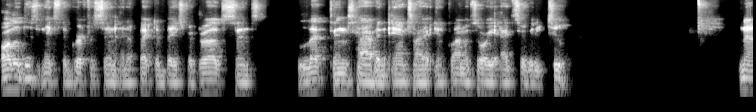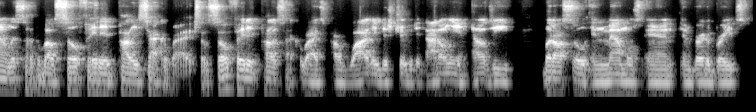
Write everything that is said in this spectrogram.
All of this makes the Griffithsin an effective base for drugs since lectins have an anti-inflammatory activity too. Now let's talk about sulfated polysaccharides. So sulfated polysaccharides are widely distributed not only in algae, but also in mammals and invertebrates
